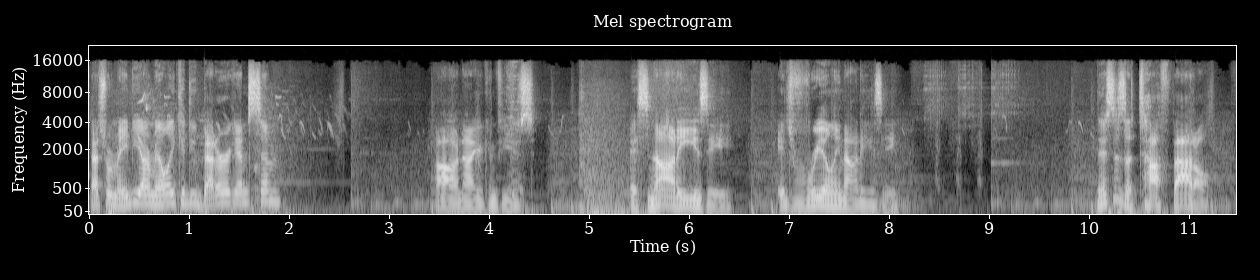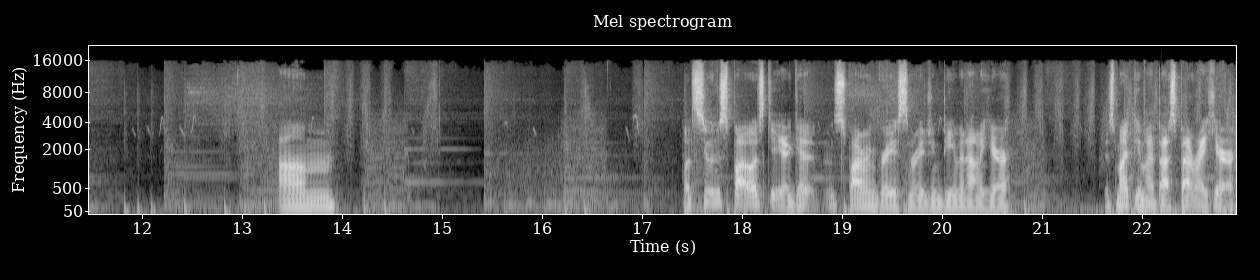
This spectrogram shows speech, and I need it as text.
That's where maybe our could do better against him. Oh, now you're confused. It's not easy. It's really not easy. This is a tough battle. Um, let's do inspire. Let's get yeah, get inspiring grace and raging demon out of here. This might be my best bet right here.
